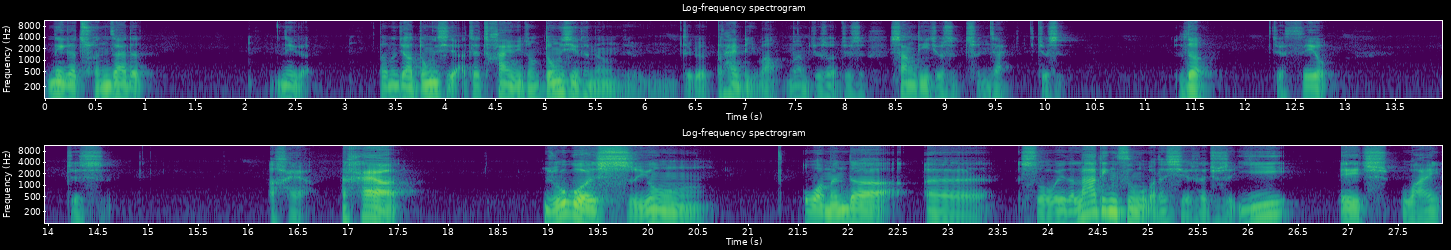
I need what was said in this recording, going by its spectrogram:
那个存在的那个，不能叫东西啊，在汉语中，东西可能这个不太礼貌。那么就说，就是上帝就是存在，就是 the，就 feel，就是 a hair，a hair。如果使用我们的呃。所谓的拉丁字母把它写出来就是 E H Y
